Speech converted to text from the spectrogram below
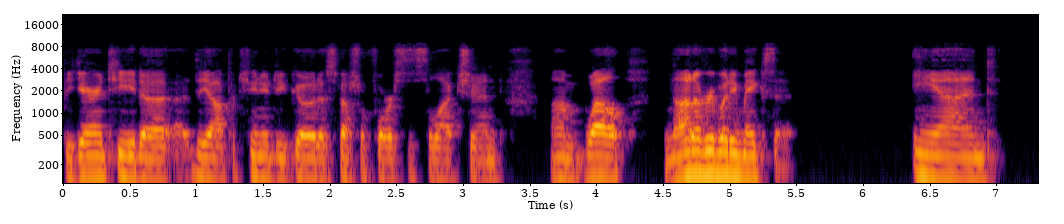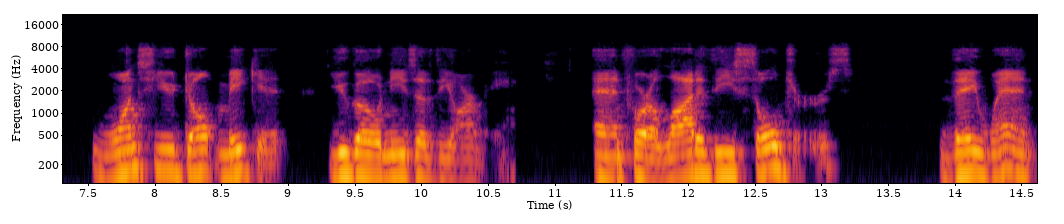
be guaranteed a, the opportunity to go to special forces selection. Um, well, not everybody makes it. And once you don't make it, you go needs of the army. And for a lot of these soldiers, they went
